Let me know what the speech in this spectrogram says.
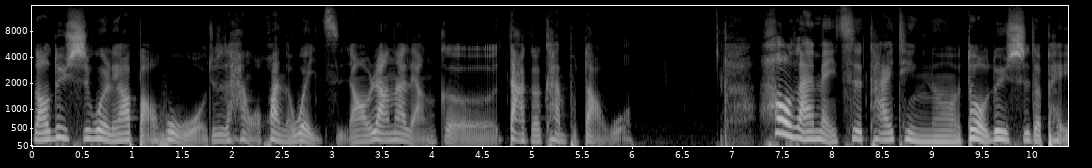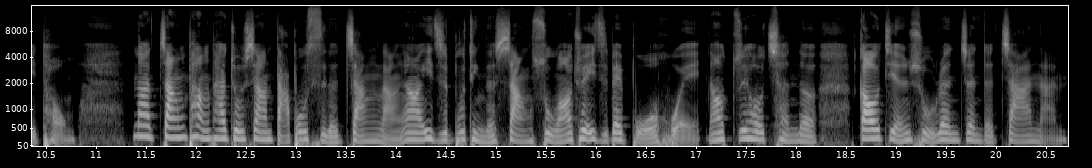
然后律师为了要保护我，就是和我换了位置，然后让那两个大哥看不到我。后来每次开庭呢，都有律师的陪同。那张胖他就像打不死的蟑螂，然后一直不停的上诉，然后却一直被驳回，然后最后成了高检署认证的渣男。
